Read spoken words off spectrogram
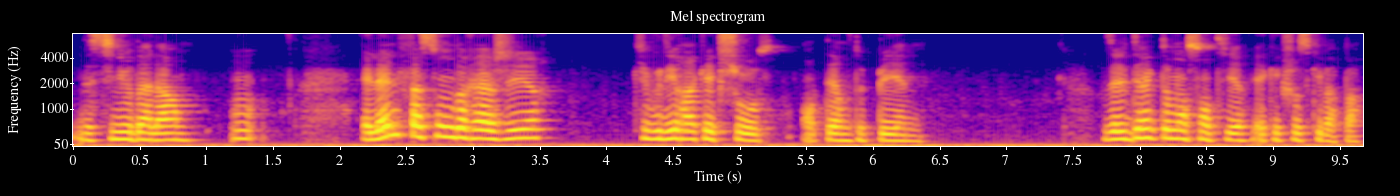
des signaux d'alarme. Hmm. Elle a une façon de réagir qui vous dira quelque chose en termes de PN. Vous allez directement sentir il y a quelque chose qui ne va pas.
